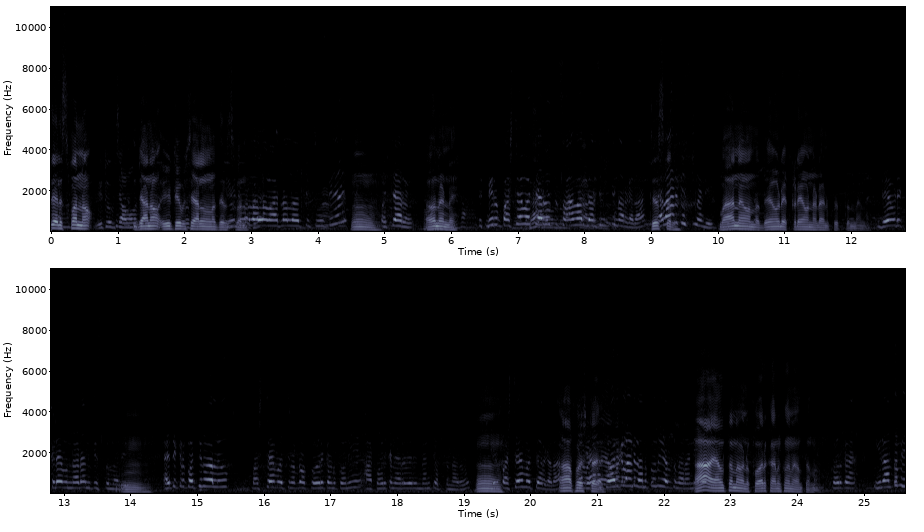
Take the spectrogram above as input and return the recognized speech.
తెలుసుకున్నాం. జనం యూట్యూబ్ ఛానల్లో తెలుసుకున్నాం వచ్చి చూసి. వచ్చారు. అవునండి. మీరు ఫస్ట్ టైం వచ్చారు స్వామివారి దర్శించుకున్నారు కదా? ఎలా. అనిపిస్తుందండి? బాగానే ఉంది. దేవుడు ఇక్కడే ఉన్నాడు అనిపిస్తుందండి. దేవుడు ఇక్కడే ఉన్నాడు అనిపిస్తున్నది. అయితే ఇక్కడికి వచ్చిన వాళ్ళు ఫస్ట్ టైం వచ్చినప్పుడు ఒక కోరిక అనుకొని ఆ కోరిక నెరవేరిందని చెప్తున్నారు. ఫస్ట్ టైం వచ్చారు కదా? ఫస్ట్ టైం కోరిక లాంటిది అనుకొని వెళ్తున్నారండి వెళ్తున్నామండి. కోరిక అనుకొని వెళ్తున్నాం. కోరిక వీళ్ళంతా మీ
